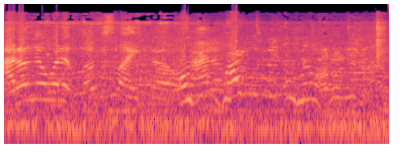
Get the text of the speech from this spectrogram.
I don't know what it looks like though. Oh, I don't- right or no? I don't either.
